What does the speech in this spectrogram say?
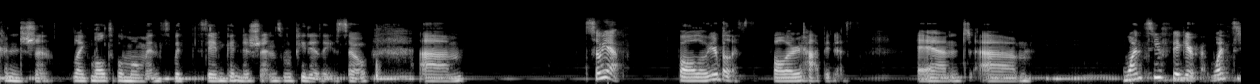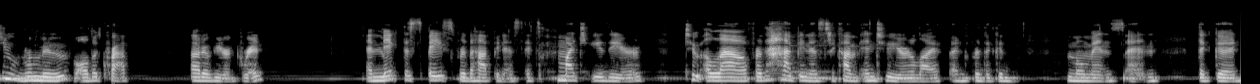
conditions like multiple moments with the same conditions repeatedly. So um so yeah follow your bliss follow your happiness and um once you figure once you remove all the crap out of your grid and make the space for the happiness it's much easier to allow for the happiness to come into your life and for the good moments and the good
